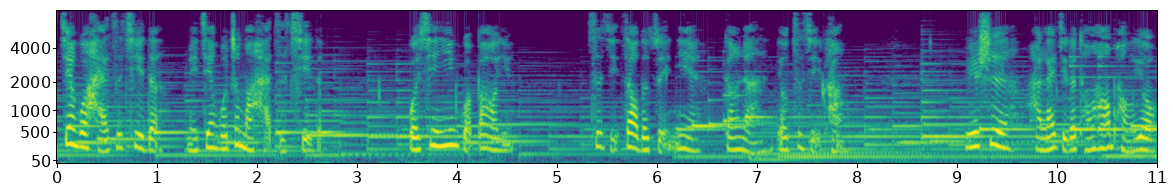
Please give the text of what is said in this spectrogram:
见过孩子气的，没见过这么孩子气的。我信因果报应，自己造的嘴孽当然要自己扛。于是喊来几个同行朋友，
